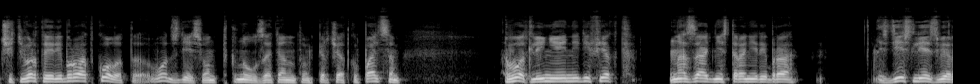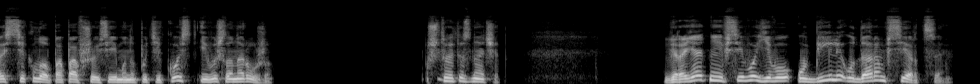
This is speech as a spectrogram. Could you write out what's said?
Четвертое ребро отколото. Вот здесь он ткнул затянутым в перчатку пальцем. Вот линейный дефект на задней стороне ребра. Здесь лезвие рассекло попавшуюся ему на пути кость и вышло наружу. Что это значит? Вероятнее всего, его убили ударом в сердце.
